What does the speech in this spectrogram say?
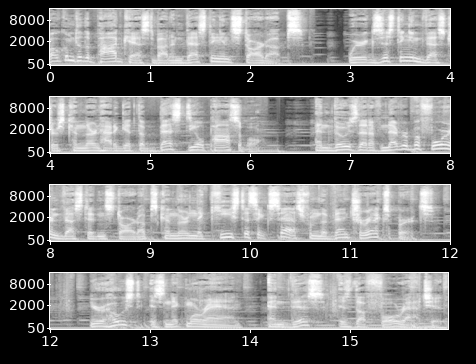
Welcome to the podcast about investing in startups, where existing investors can learn how to get the best deal possible. And those that have never before invested in startups can learn the keys to success from the venture experts. Your host is Nick Moran, and this is The Full Ratchet.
